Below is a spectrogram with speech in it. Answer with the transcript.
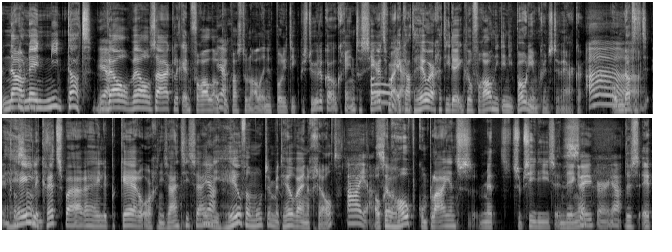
Nou, nee, niet dat. Ja. Wel, wel zakelijk en vooral ook... Ja. Ik was toen al in het politiek bestuurlijke ook geïnteresseerd. Oh, maar ja. ik had heel erg het idee... ik wil vooral niet in die podiumkunsten werken. Ah, Omdat het hele kwetsbare, hele precaire organisaties zijn... Die heel veel moeten met heel weinig geld. Ah ja, Ook zo. een hoop compliance met subsidies en dingen. Zeker, ja. Dus het,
